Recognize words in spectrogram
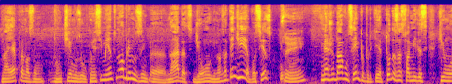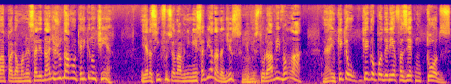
Na época nós não, não tínhamos o conhecimento, não abrimos eh, nada de ONG, nós atendia. Vocês Sim. me ajudavam sempre, porque todas as famílias que iam lá pagar uma mensalidade ajudavam aquele que não tinha. E era assim que funcionava, ninguém sabia nada disso. Eu misturava e vamos lá. Né? E o que, que, eu, o que, que eu poderia fazer com todos?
